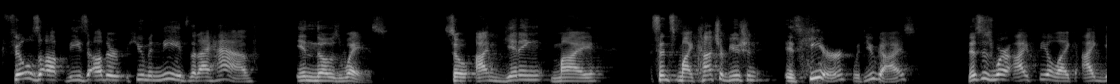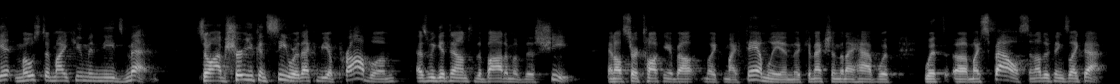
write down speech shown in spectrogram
fills up these other human needs that I have in those ways. So I'm getting my, since my contribution is here with you guys, this is where I feel like I get most of my human needs met. So I'm sure you can see where that can be a problem as we get down to the bottom of this sheet. And I'll start talking about like my family and the connection that I have with, with uh, my spouse and other things like that.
